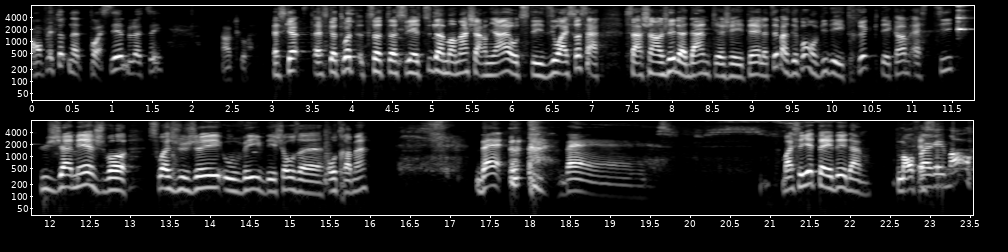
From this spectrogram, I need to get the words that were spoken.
on fait tout notre possible, tu sais. En tout cas. Est-ce que, est que toi, tu te souviens-tu d'un moment charnière où tu t'es dit, ouais, ça, ça, ça a changé le Dan que j'étais? Tu sais, parce que des fois, on vit des trucs, puis t'es comme, Asti, plus jamais je vais soit juger ou vivre des choses euh, autrement? Ben, ben. On va essayer de t'aider, Dan. Mon frère est, mort.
